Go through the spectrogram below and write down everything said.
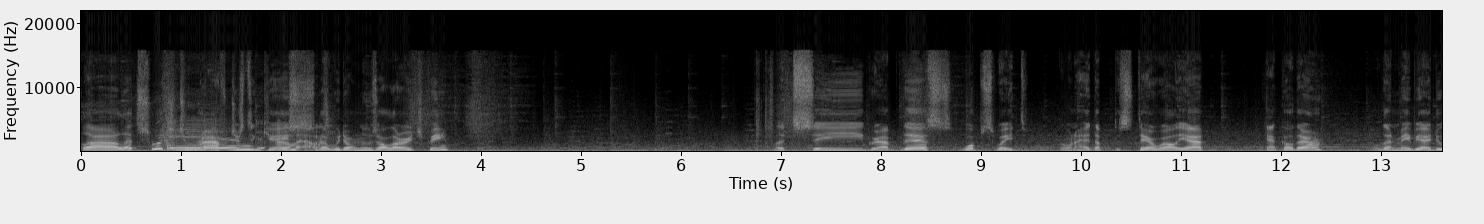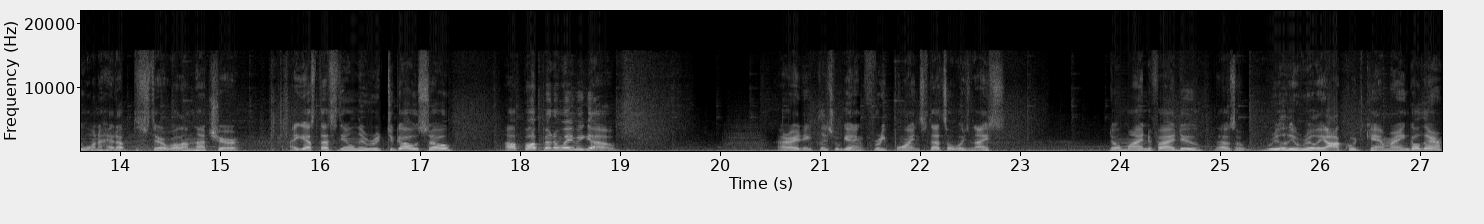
uh, let's switch to Raph just in case, so that we don't lose all our HP. Let's see. Grab this. Whoops, wait. Don't want to head up the stairwell yet. Can't go there? Well, then maybe I do want to head up the stairwell. I'm not sure. I guess that's the only route to go, so up, up, and away we go. Alrighty, at least we're getting free points. That's always nice. Don't mind if I do. That was a really, really awkward camera angle there.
